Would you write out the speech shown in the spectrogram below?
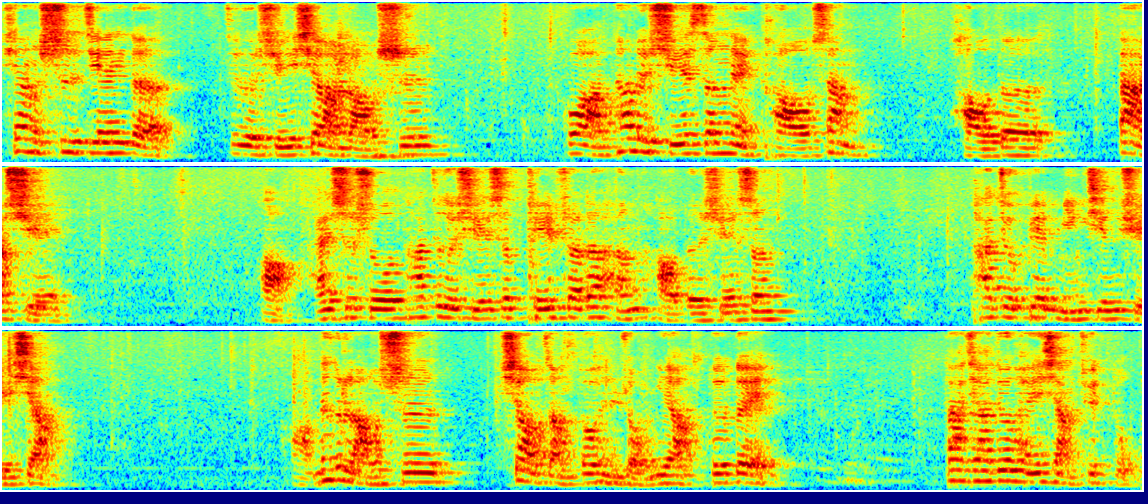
像世间的这个学校老师，哇，他的学生呢考上好的大学，啊，还是说他这个学生培出来的很好的学生？他就变明星学校，那个老师、校长都很荣耀，对不对？大家都很想去读，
